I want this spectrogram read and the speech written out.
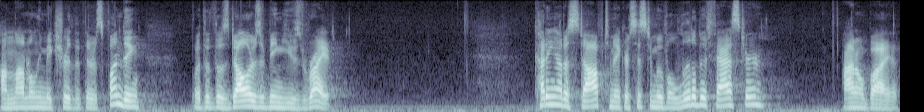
I'll not only make sure that there's funding, but that those dollars are being used right. Cutting out a stop to make our system move a little bit faster, I don't buy it.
